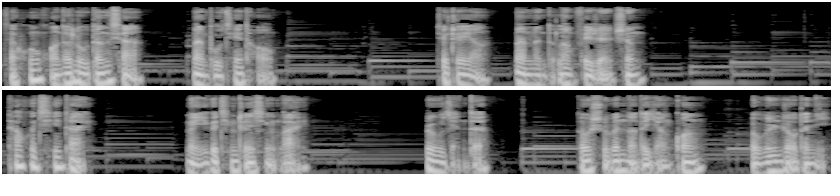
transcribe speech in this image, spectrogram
在昏黄的路灯下漫步街头。就这样，慢慢的浪费人生。他会期待，每一个清晨醒来。入眼的都是温暖的阳光和温柔的你。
